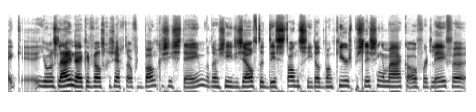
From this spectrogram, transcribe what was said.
Ik, Joris Luijendijk heeft wel eens gezegd over het bankensysteem. Want daar zie je diezelfde distantie. Dat bankiers beslissingen maken over het leven.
